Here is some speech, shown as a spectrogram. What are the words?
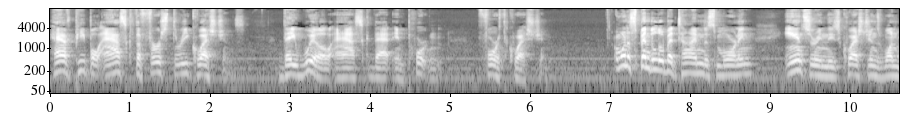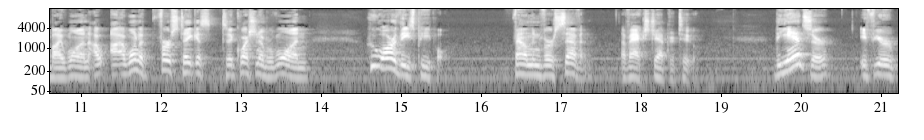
have people ask the first three questions, they will ask that important fourth question. I want to spend a little bit of time this morning answering these questions one by one. I, I want to first take us to question number one Who are these people? Found in verse 7 of Acts chapter 2. The answer, if you're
